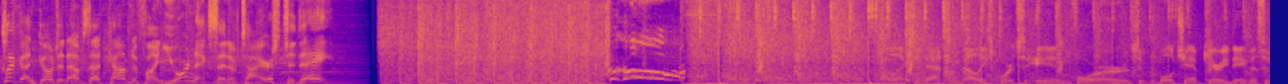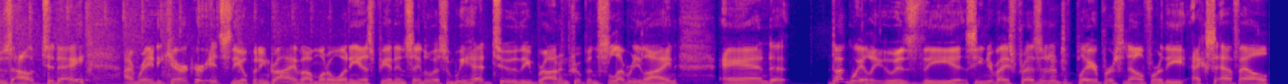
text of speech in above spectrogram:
Click on gotodobbs.com to find your next set of tires today. Valley Sports in for Super Bowl champ Kerry Davis, who's out today. I'm Randy Karraker. It's the opening drive on 101 ESPN in St. Louis, and we head to the Brown and Crouppen Celebrity Line. And uh, Doug Whaley, who is the Senior Vice President of Player Personnel for the XFL,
